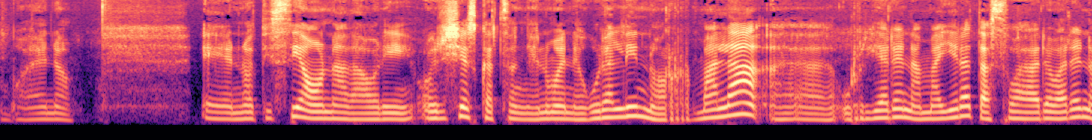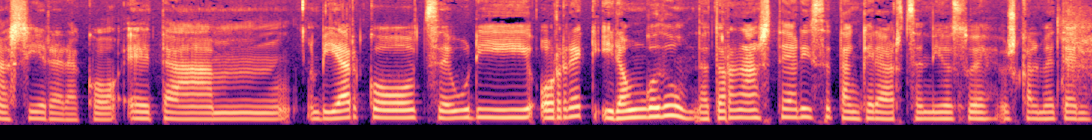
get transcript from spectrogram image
Bueno, e, notizia ona da hori. Hori eskatzen genuen eguraldi normala uh, urriaren amaiera eta zoaroaren hasierarako. Eta mm, biharko zeuri horrek iraungo du, datorren asteari zetankera hartzen diozue Euskalmeten?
